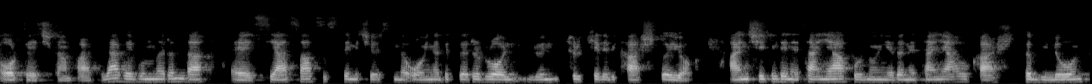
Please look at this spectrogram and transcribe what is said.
ortaya çıkan partiler ve bunların da e, siyasal sistem içerisinde oynadıkları rolün Türkiye'de bir karşılığı yok. Aynı şekilde Netanyahu'nun ya da Netanyahu karşıtı bloğun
